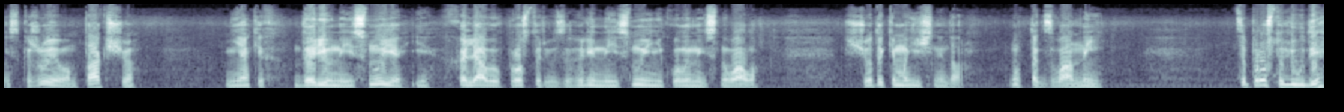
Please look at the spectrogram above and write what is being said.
І скажу я вам так, що ніяких дарів не існує і халяви в просторі взагалі не існує, ніколи не існувало. Що таке магічний дар? Ну, так званий. Це просто люди,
